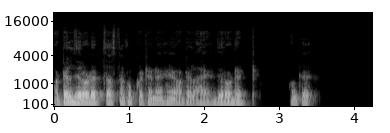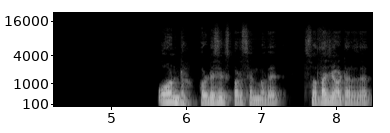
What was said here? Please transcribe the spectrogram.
hotel zero डेटचं असणं खूप कठीण आहे हे हॉटेल आहे zero debt okay owned forty six पर्सेंटमध्ये स्वतःची हॉटेल्स आहेत.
